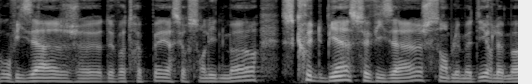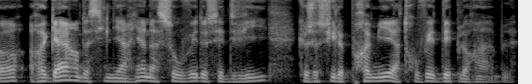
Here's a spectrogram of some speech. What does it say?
au visage de votre père sur son lit de mort. Scrute bien ce visage, semble me dire le mort. Regarde s'il n'y a rien à sauver de cette vie que je suis le premier à trouver déplorable.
